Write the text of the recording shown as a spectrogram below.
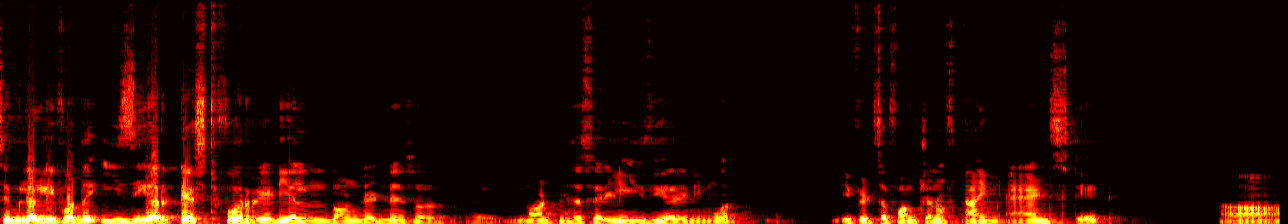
Similarly, for the easier test for radial unboundedness or uh, not necessarily easier anymore, if it is a function of time and state, uh,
